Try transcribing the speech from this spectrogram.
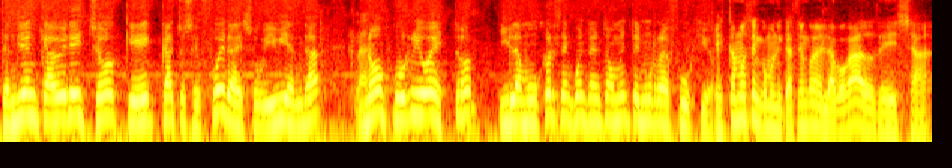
tendrían que haber hecho que Cacho se fuera de su vivienda. No ocurrió esto y la mujer se encuentra en este momento en un refugio. Estamos en comunicación con el abogado de ella,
